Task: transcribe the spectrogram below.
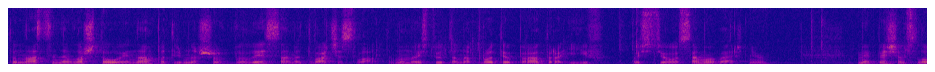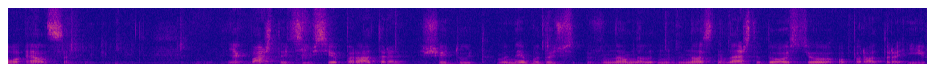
то нас це не влаштовує. Нам потрібно, щоб ввели саме два числа. Тому ми ось тут напроти оператора if, ось цього самого верхнього, ми пишемо слово else. Як бачите, ці всі оператори, що йдуть, вони будуть в, нам, в нас належати до ось цього оператора if.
